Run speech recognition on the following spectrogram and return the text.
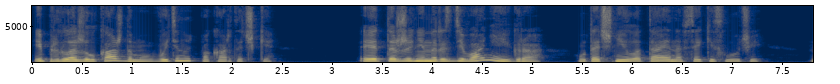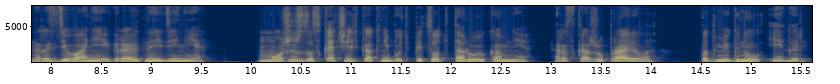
и предложил каждому вытянуть по карточке. «Это же не на раздевание игра?» — уточнила Тая на всякий случай. «На раздевание играют наедине. Можешь заскочить как-нибудь в 502-ю ко мне. Расскажу правила». Подмигнул Игорь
